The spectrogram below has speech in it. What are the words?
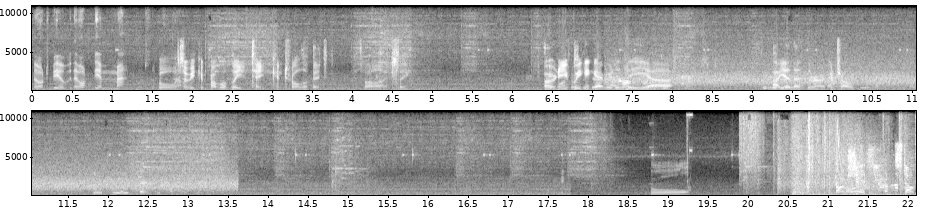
There ought to be a, there ought to be a map. or something. Cool, so we can probably take control of it as well, actually. Only if we can get rid of the. Uh... Oh yeah, that's the remote control. Cool. Oh shit! Stop!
